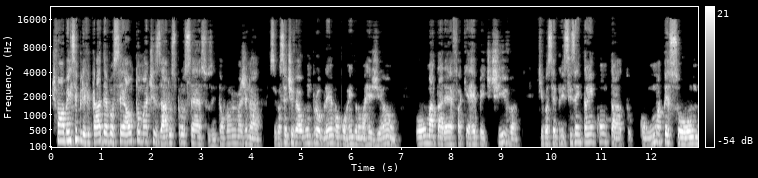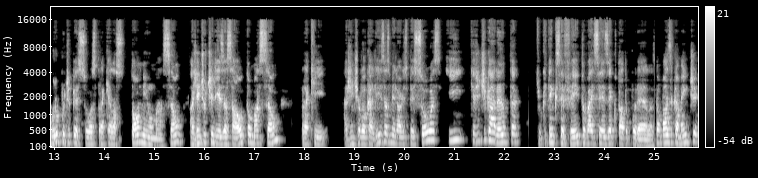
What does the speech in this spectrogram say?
De forma bem simplificada, é você automatizar os processos. Então, vamos imaginar, se você tiver algum problema ocorrendo numa região, ou uma tarefa que é repetitiva, que você precisa entrar em contato com uma pessoa ou um grupo de pessoas para que elas tomem uma ação, a gente utiliza essa automação para que a gente localize as melhores pessoas e que a gente garanta que o que tem que ser feito vai ser executado por elas. Então, basicamente,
